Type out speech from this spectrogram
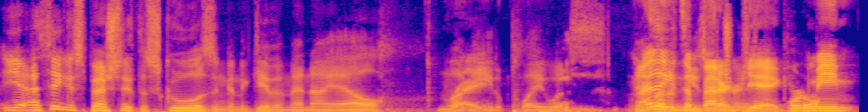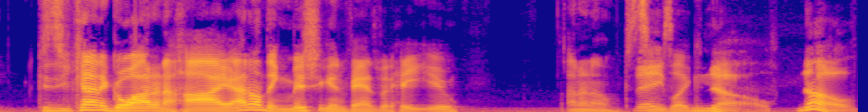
yeah, I think especially if the school isn't going to give him NIL money Right. to play with. I think it's a better gig. portal. I mean, because you kind of go out on a high. I don't think Michigan fans would hate you. I don't know. It They- seems like no, no,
